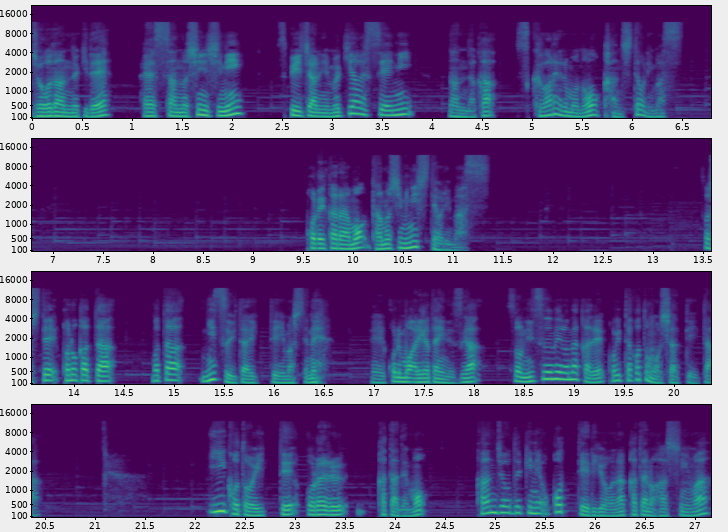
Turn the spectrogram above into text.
冗談抜きで、林さんの真摯に、スピーチャルに向き合う姿勢に、なんだか救われるものを感じております。これからも楽しみにしております。そして、この方、また2通いただいていましてね、えー、これもありがたいんですが、その2通目の中でこういったこともおっしゃっていた。いいことを言っておられる方でも、感情的に怒っているような方の発信は、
